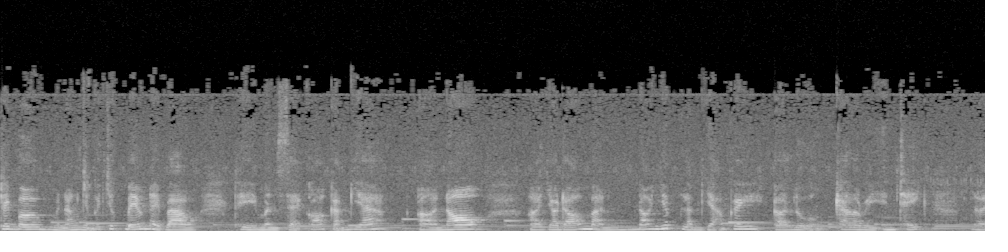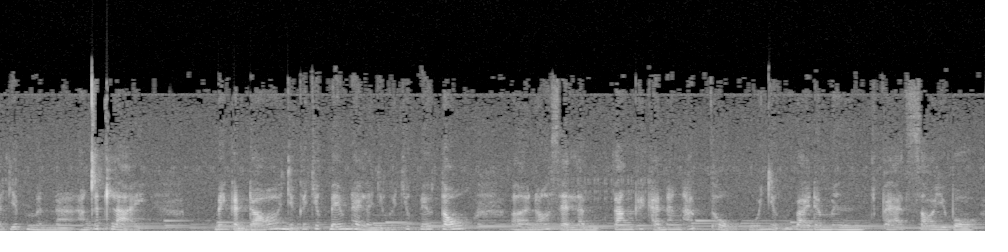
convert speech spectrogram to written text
trái bơ mình ăn những cái chất béo này vào thì mình sẽ có cảm giác uh, no. Uh, do đó mà nó giúp làm giảm cái uh, lượng calorie intake là giúp mình uh, ăn ít lại. Bên cạnh đó những cái chất béo này là những cái chất béo tốt à, nó sẽ làm tăng cái khả năng hấp thụ của những vitamin fat soluble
